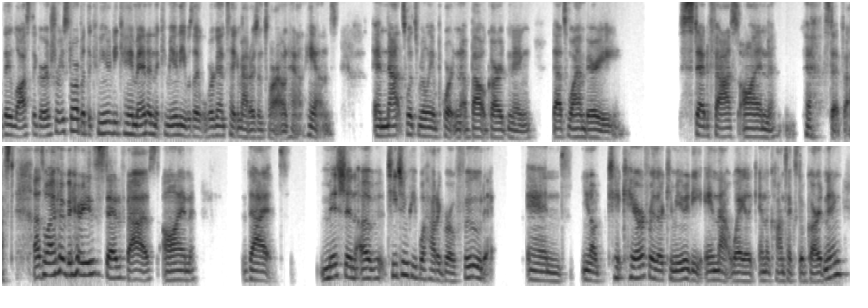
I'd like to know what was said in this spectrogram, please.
they lost the grocery store, but the community came in and the community was like, well, we're going to take matters into our own ha- hands. And that's what's really important about gardening. That's why I'm very steadfast on steadfast. That's why I'm very steadfast on that mission of teaching people how to grow food and you know take care for their community in that way like in the context of gardening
